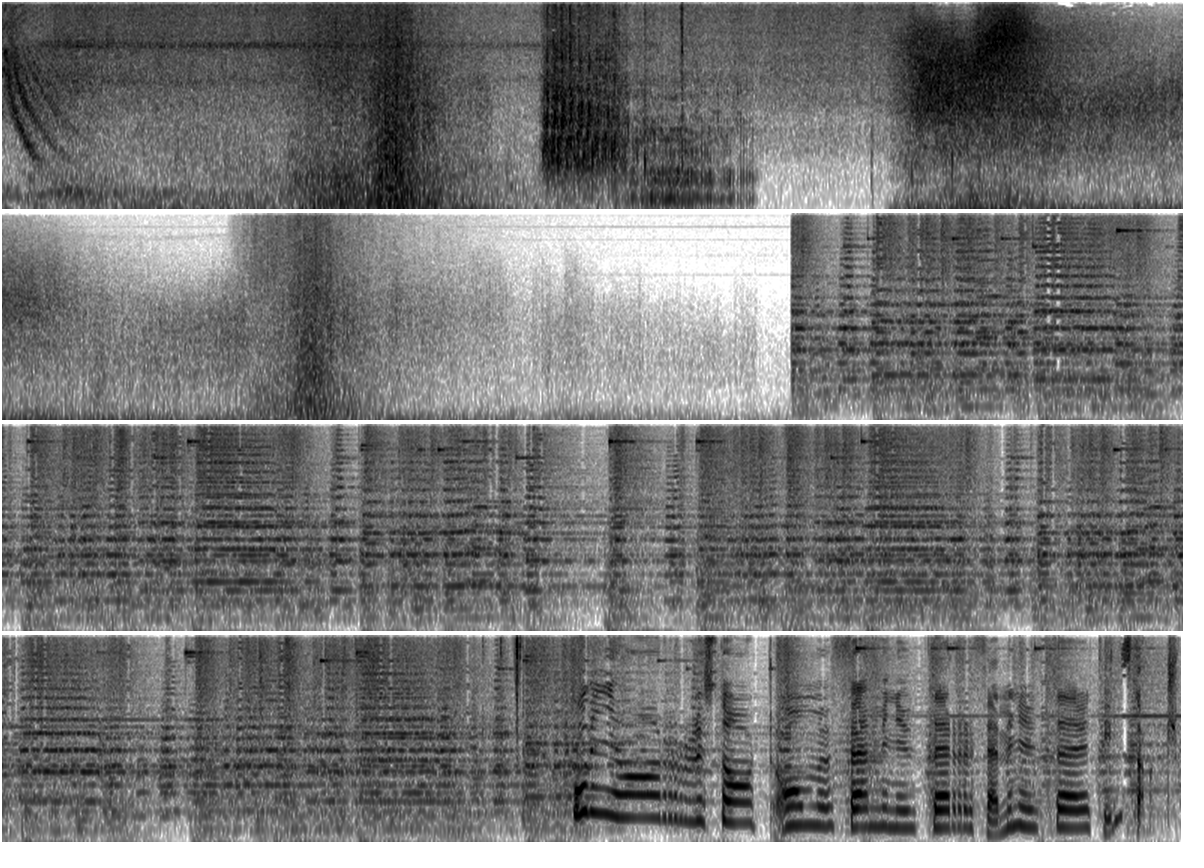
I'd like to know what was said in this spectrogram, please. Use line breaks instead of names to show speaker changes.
Yeah. Start om fem minuter. Fem minuter till start.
